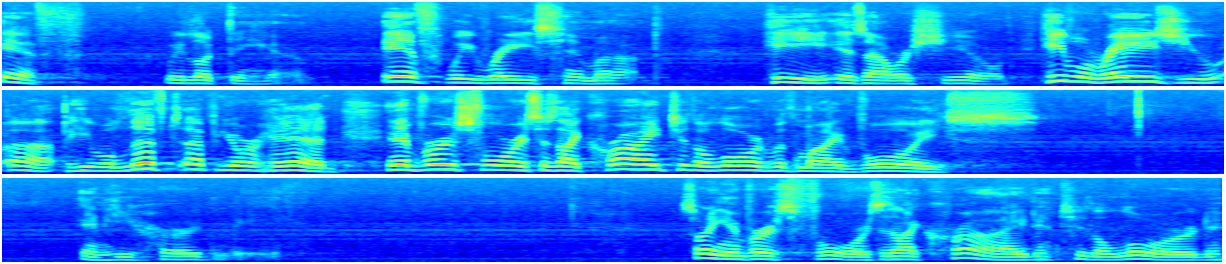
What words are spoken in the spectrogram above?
if we look to Him, if we raise Him up. He is our shield. He will raise you up. He will lift up your head. And in verse 4, it says, I cried to the Lord with my voice and he heard me. Starting in verse 4, it says, I cried to the Lord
